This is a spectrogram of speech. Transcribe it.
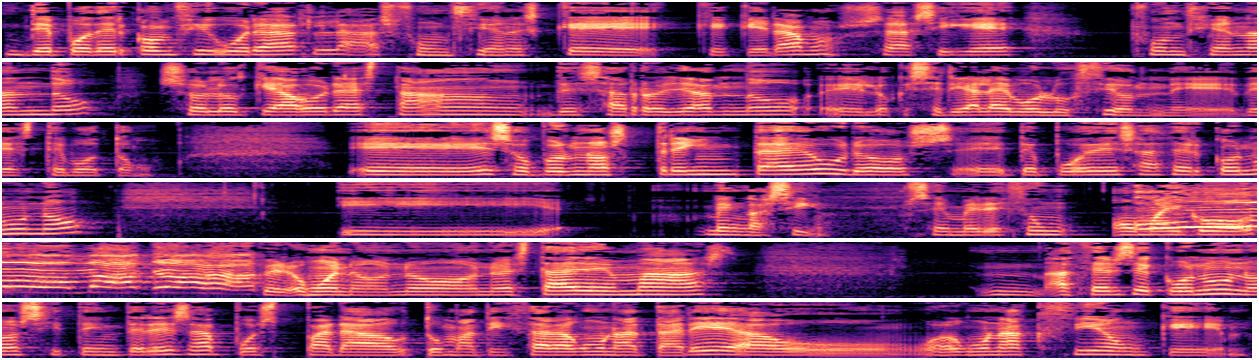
de poder configurar las funciones que, que queramos. O sea, sigue funcionando, solo que ahora están desarrollando eh, lo que sería la evolución de, este botón. Eh, eso, por unos 30 euros eh, te puedes hacer con uno y venga, sí, se merece un oh my god, pero bueno, no, no está de más mm, hacerse con uno si te interesa, pues para automatizar alguna tarea o, alguna acción que,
